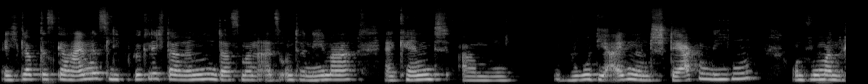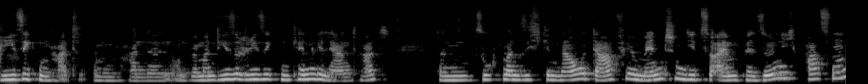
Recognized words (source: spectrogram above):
Ich glaube, das Geheimnis liegt wirklich darin, dass man als Unternehmer erkennt, ähm, wo die eigenen Stärken liegen und wo man Risiken hat im Handeln. Und wenn man diese Risiken kennengelernt hat, dann sucht man sich genau dafür Menschen, die zu einem persönlich passen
